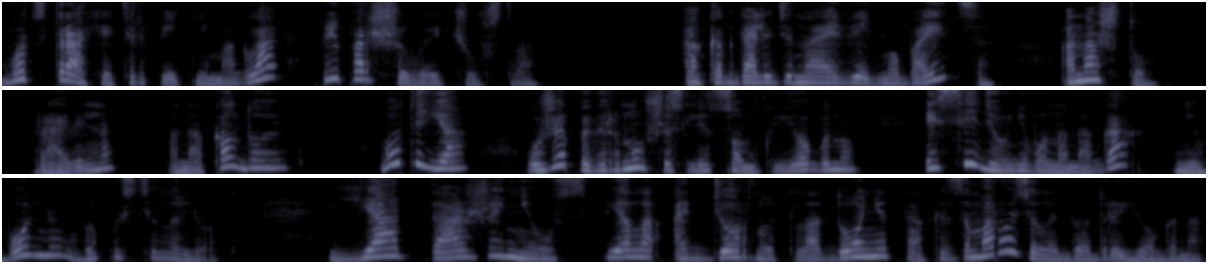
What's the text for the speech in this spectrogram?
Вот страх я терпеть не могла, припаршивое чувство. А когда ледяная ведьма боится, она что? Правильно, она колдует. Вот и я, уже повернувшись лицом к Йогану и сидя у него на ногах, невольно выпустила лед. Я даже не успела отдернуть ладони, так и заморозила бедра Йогана.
